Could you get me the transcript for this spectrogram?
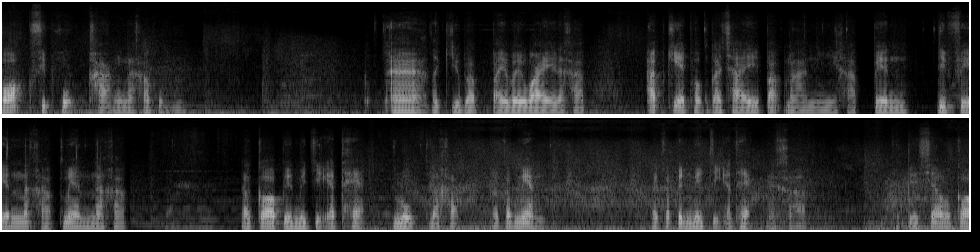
บล็อก 16 ครั้งนะครับผม อ่าสกิลแบบไปไวๆนะครับ อัปเกรดผมก็ใช้ประมาณนี้ครับ เป็น Defense นะครับ แม่นนะครับ แล้วก็เป็น Magic Attack หลบนะครับ แล้วก็แม่น แล้วก็เป็น Magic Attack นะครับ Special ก็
